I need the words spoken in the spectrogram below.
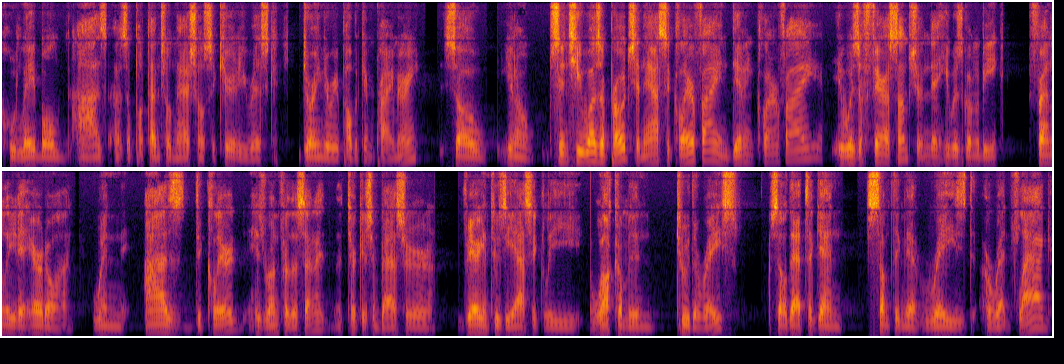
who labeled Oz as a potential national security risk during the Republican primary. So, you know, since he was approached and asked to clarify and didn't clarify, it was a fair assumption that he was going to be friendly to Erdogan. When Oz declared his run for the Senate, the Turkish ambassador very enthusiastically welcomed him to the race. So that's again something that raised a red flag.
